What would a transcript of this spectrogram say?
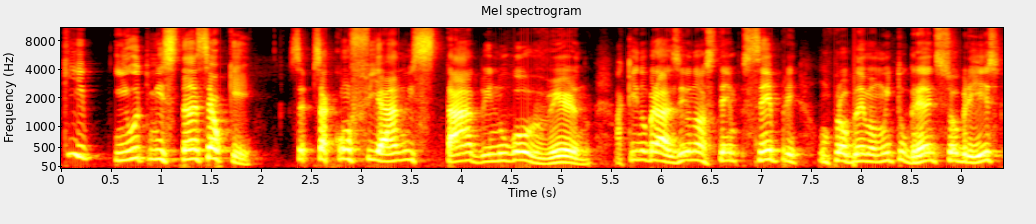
que em última instância é o quê? Você precisa confiar no Estado e no governo. Aqui no Brasil nós temos sempre um problema muito grande sobre isso,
